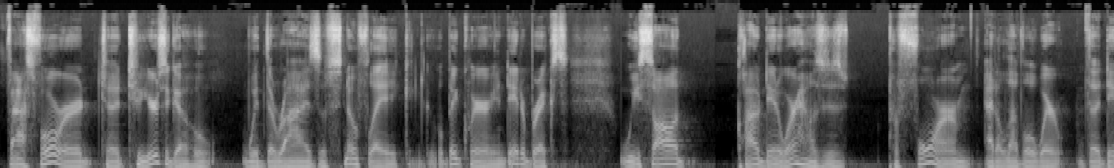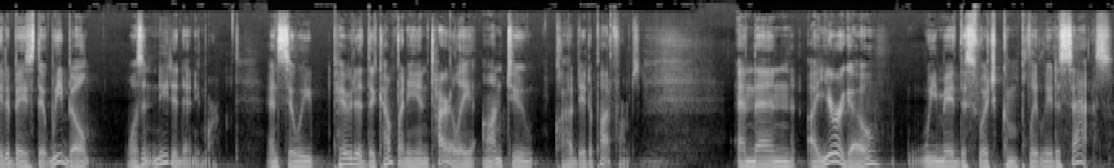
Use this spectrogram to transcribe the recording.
fast forward to two years ago, with the rise of Snowflake and Google BigQuery and Databricks, we saw cloud data warehouses perform at a level where the database that we built wasn't needed anymore. And so we pivoted the company entirely onto cloud data platforms. And then a year ago, we made the switch completely to SaaS.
